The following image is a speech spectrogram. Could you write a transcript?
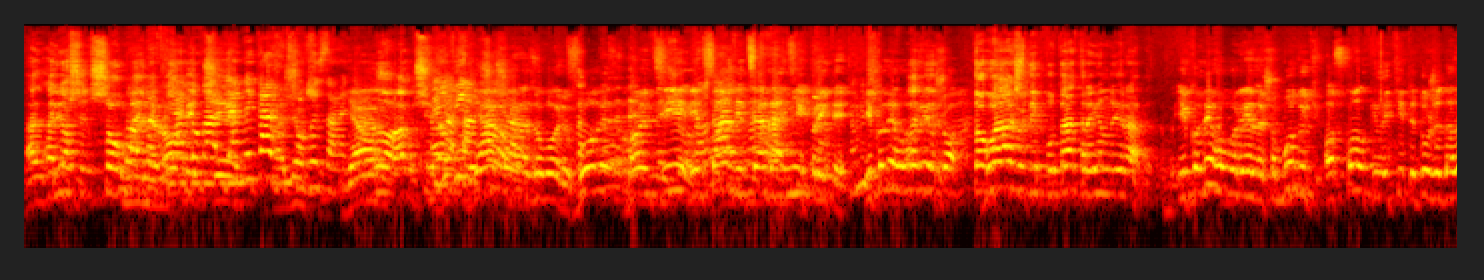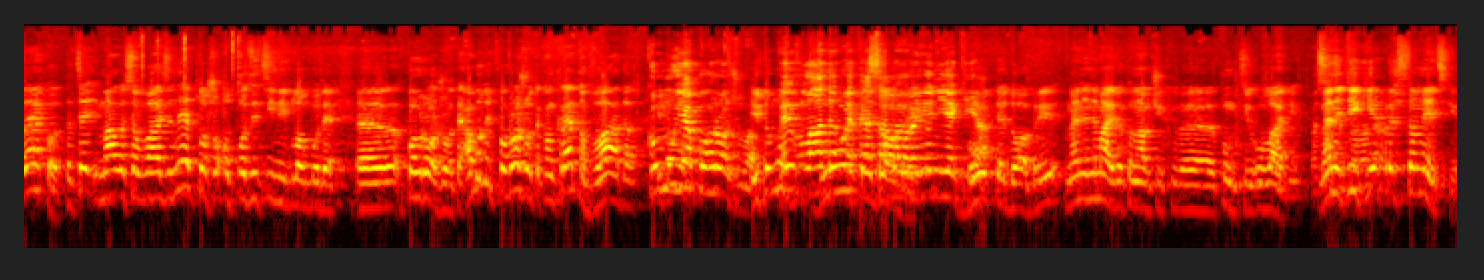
Альошин що в мене Я, робить? я не кажу, що ви зайняті. Я, Ну, а чи- Я я ще раз говорю, були гонці, він сам від себе не міг прийти. І коли говорив, що То ваш депутат районної ради. і коли говорили, що будуть осколки летіти дуже далеко, то це малося в увазі не то, що опозиційний блок буде е, погрожувати, а будуть погрожувати конкретно влада. Кому тому- я погрожував? І тому Ви влада будьте така сама в добрі. районі, як і я. Будьте добрі. У мене немає виконавчих е, функцій у владі. У мене тільки є представницькі.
